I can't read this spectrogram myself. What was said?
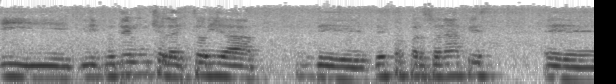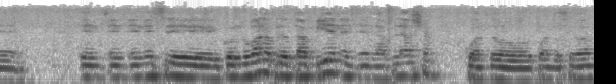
Y, disfruté mucho la historia de, estos personajes eh, en, ese conurbano pero también en, la playa cuando, cuando se van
